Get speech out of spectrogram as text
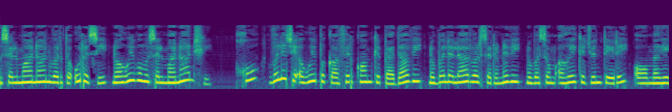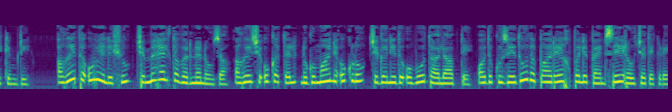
مسلمانان ورته ورسي، نو هغوی به مسلمانان شي. خو ولې چې هغوی په کافر قوم کې پیدا وي، نو بله لار ورسره نه وي، نو بس هم هغې کې ژوند تېروي او هم هغې کې مري. هغې ته وویل شو چې محل ته ورننوځه، هغې چې وکتل، نو ګمان یې وکړو چې ګنې د اوبو تالاب دی او د کوزېدو دپاره یې خپلې پینسې راوچتې کړې.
